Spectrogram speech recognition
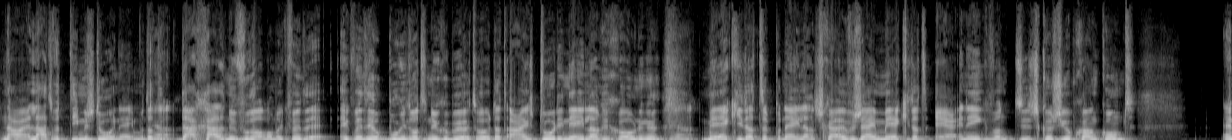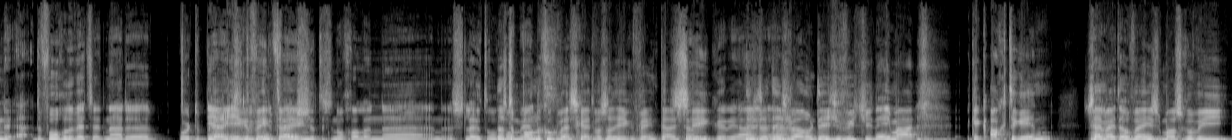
Nou, laten we het team eens doornemen. Want dat, Ja. daar gaat het nu vooral om. Ik vind, ik vind het heel boeiend wat er nu gebeurt, hoor. Dat Ajax door die Nederland in Groningen... Ja. merk je dat de panelen aan het schuiven zijn. Merk je dat er in één keer van een discussie op gang komt. En de, de volgende wedstrijd na de korte break. Ja, Heerenveen thuis. Dat is nogal een, eh een, een sleutelmoment. Dat is de pannenkoekwedstrijd, was dat Heerenveen thuis? Zeker, ja. dus dat ja. is wel een déjà vu'tje. Nee, maar kijk, achterin zijn wij het over eens. Masrowi,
